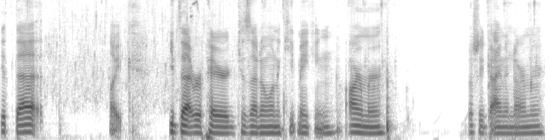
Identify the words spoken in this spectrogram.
get that, like, keep that repaired, because I don't want to keep making armor. Especially diamond armor.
